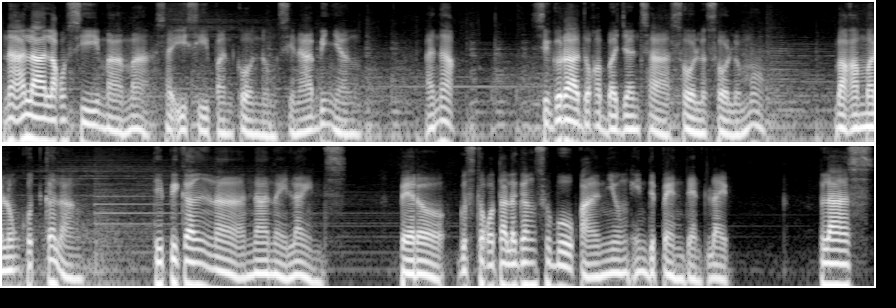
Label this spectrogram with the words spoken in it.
Naalala ko si mama sa isipan ko nung sinabi niyang, Anak, sigurado ka ba dyan sa solo-solo mo? Baka malungkot ka lang. Typical na nanay lines. Pero gusto ko talagang subukan yung independent life. Plus,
